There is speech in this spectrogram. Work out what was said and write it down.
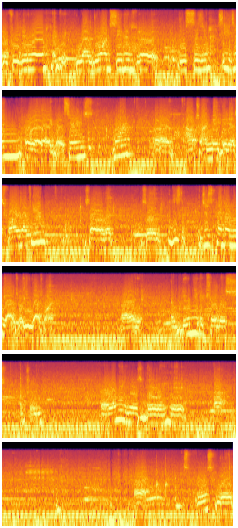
if we do, uh, if we, you guys do want to see this, uh, this season, season or like series more, uh, I'll try and make it as far as I can. So that, so it just it just depends on you guys what you guys want. Alright, I do need to kill this actually. Uh, let me just go ahead. Uh, Alright, spruce wood.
